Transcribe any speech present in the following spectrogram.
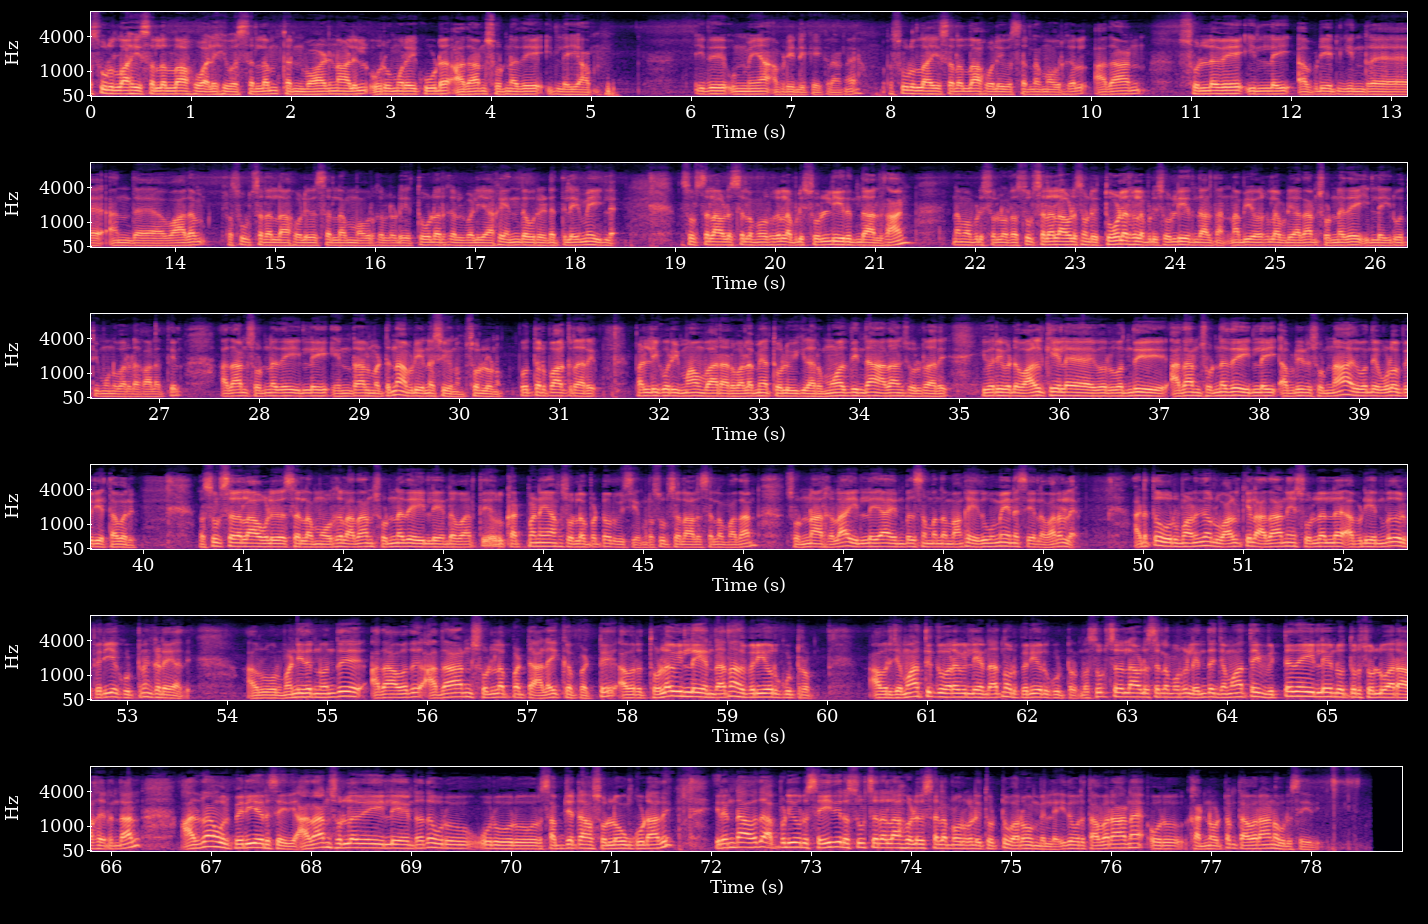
ரசூலுல்லாஹி சல்லல்லாஹு அலஹி வசல்லம் தன் வாழ்நாளில் ஒரு முறை கூட அதான் சொன்னதே இல்லையாம். இது உண்மையா அப்படின்னு கேட்குறாங்க ரசூலுல்லாஹி சல்லாஹ் அலி வசல்லம் அவர்கள் அதான் சொல்லவே இல்லை அப்படி என்கின்ற அந்த வாதம் ரசூல் சல்லாஹ் அலி வசல்லம் அவர்களுடைய தோழர்கள் வழியாக எந்த ஒரு இடத்துலையுமே இல்லை. ரசூல் ஸல்லல்லாஹு அலுவலம் அவர்கள் அப்படி சொல்லியிருந்தால் தான் நம்ம அப்படி சொல்லுவோம் ரசூல் சல்லா அலுவலமுடைய தோழர்கள் அப்படி சொல்லி தான் நபி அவர்கள் அப்படி அதான் சொன்னதே இல்லை இருபத்தி மூணு வருட காலத்தில். அதான் சொன்னதே இல்லை என்றால் மட்டும்தான் அப்படி என்ன செய்யணும்? சொல்லணும். ஒருத்தர் பார்க்குறாரு பள்ளிக்கு ஒரு வாரார் வளமையாக தோல்விக்கிறார் மோதின் தான் அதான் சொல்கிறாரு இவர் இவரோட வாழ்க்கையில் இவர் வந்து அதான் சொன்னதே இல்லை அப்படின்னு சொன்னால் அது வந்து எவ்வளோ பெரிய தவறு. ரசூல் சல்லா அலி வசல்லாம் அவர்கள் அதான் சொன்னதே இல்லை என்ற வார்த்தை ஒரு கற்பனையாக சொல்லப்பட்ட ஒரு விஷயம். ரசூல் சல்லா அலுவலம் அதான் சொன்னார்களா இல்லையா என்பது சம்பந்தமாக எதுவுமே என்ன செய்யலை வரலை. அடுத்த ஒரு மனிதன் ஒரு வாழ்க்கையில் அதானே சொல்லலை அப்படி என்பது ஒரு பெரிய குற்றம் கிடையாது. அவர் ஒரு மனிதன் வந்து அதாவது அதான் சொல்லப்பட்டு அழைக்கப்பட்டு அவர் தொழவில்லை என்றால் தான் அது பெரிய ஒரு குற்றம். அவர் ஜமாத்துக்கு வரவில்லை என்றால் தான் ஒரு பெரிய ஒரு குற்றம். ரசூல் சல்லா செல்லம் அவர்கள் எந்த ஜமாத்தை விட்டதே இல்லை என்று ஒருத்தர் சொல்லுவாராக இருந்தால் அதுதான் ஒரு பெரிய ஒரு செய்தி. அதான் சொல்லவே இல்லை என்றதை ஒரு ஒரு ஒரு ஒரு சப்ஜெக்டாக சொல்லவும் கூடாது. இரண்டாவது அப்படி ஒரு செய்தி ரசூல் சல்லாஹ் அலுவலம் அவர்களை தொட்டு வரவும் இல்லை. இது ஒரு தவறான ஒரு கண்ணோட்டம் தவறான ஒரு செய்தி.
